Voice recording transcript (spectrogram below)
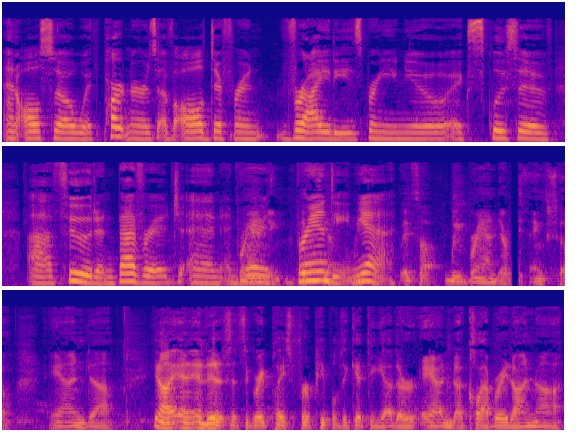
and also with partners of all different varieties, bringing you exclusive. Uh, food and beverage and, and branding, branding, yeah. We, yeah. It's a, we brand everything. So, and uh, you know, and, and, it is. It's a great place for people to get together and uh, collaborate on uh,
